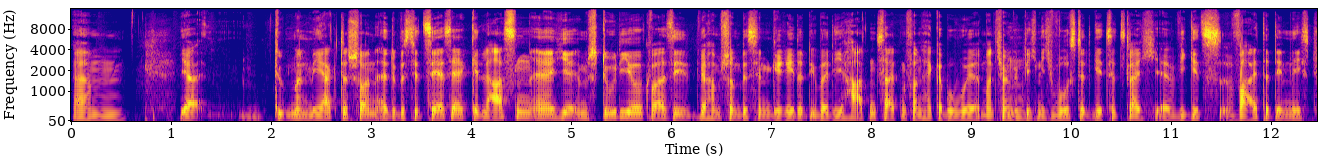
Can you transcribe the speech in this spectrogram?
Ähm, ja, du, man merkt es schon, äh, du bist jetzt sehr, sehr gelassen äh, hier im Studio quasi. Wir haben schon ein bisschen geredet über die harten Zeiten von Hackerbu, wo ihr manchmal mhm. wirklich nicht wusstet, geht's jetzt gleich, äh, wie geht's weiter demnächst?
